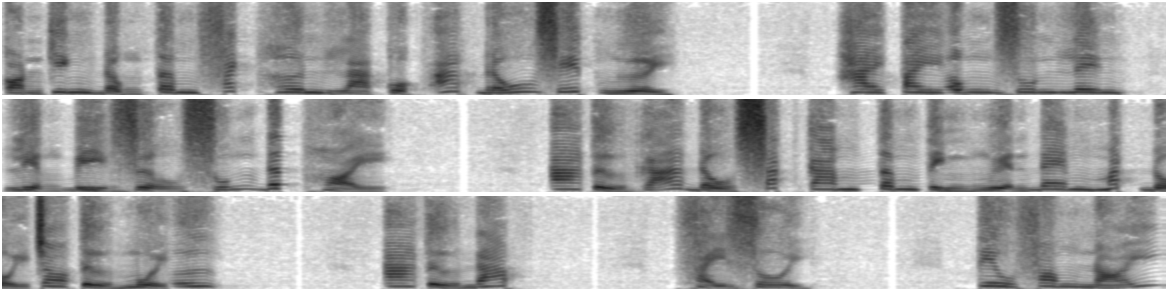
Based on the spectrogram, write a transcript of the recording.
Còn kinh động tâm phách hơn là cuộc ác đấu giết người. Hai tay ông run lên, liệng bì rượu xuống đất hỏi. A tử gã đầu sắt cam tâm tình nguyện đem mắt đổi cho tử mũi ư. A tử đáp. Phải rồi. Tiêu phong nói.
